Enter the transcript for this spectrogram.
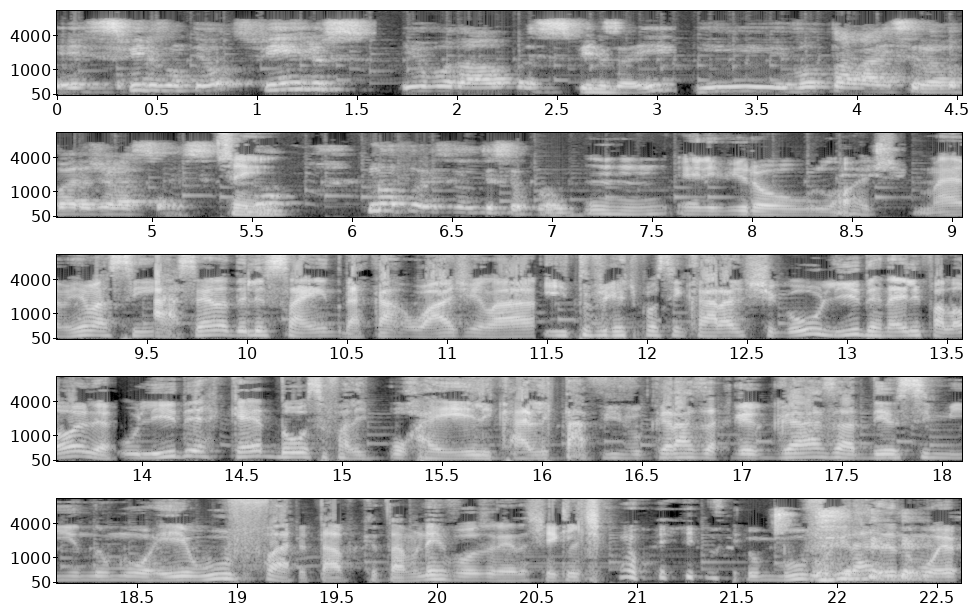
esses filhos vão ter outros filhos, e eu vou dar aula pra esses filhos aí, e vou estar lá ensinando várias gerações. Sim. Não, não foi isso que aconteceu com ele. Uhum, ele virou o Lorde. Mas mesmo assim, a cena dele saindo da carruagem lá, e tu fica tipo assim, caralho, chegou o líder, né? Ele fala: Olha, o líder quer doce. Eu falei, porra, é ele, cara, ele tá vivo, graças a, graças a Deus esse menino morreu, ufa. Eu tava, porque eu tava nervoso, né? Achei que ele tinha morrido. Eu, ufa, graças a Deus não morreu.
